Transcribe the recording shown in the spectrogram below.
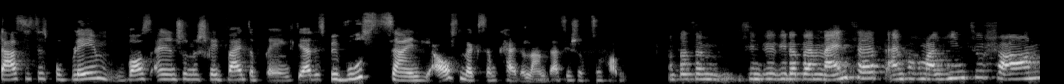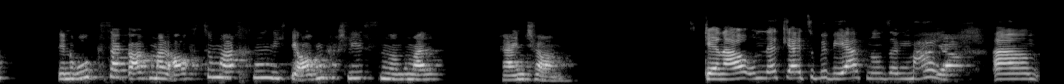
das ist das Problem, was einen schon einen Schritt weiterbringt. Ja, das Bewusstsein, die Aufmerksamkeit allein dafür schon zu haben. Und da sind wir wieder beim Mindset, einfach mal hinzuschauen, den Rucksack auch mal aufzumachen, nicht die Augen verschließen und mal reinschauen. Genau, um nicht gleich zu bewerten und sagen, ja. ähm,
